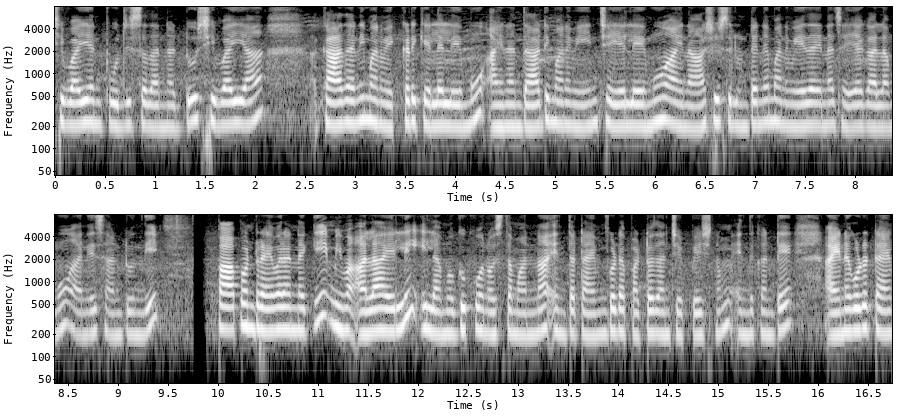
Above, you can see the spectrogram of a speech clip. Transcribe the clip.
శివయ్య అని పూజిస్తుంది అన్నట్టు శివయ్య కాదని మనం ఎక్కడికి వెళ్ళలేము ఆయన దాటి మనం ఏం చేయలేము ఆయన ఆశీస్సులు ఉంటేనే మనం ఏదైనా చేయగలము అనేసి అంటుంది. పాపం డ్రైవర్ అన్నకి మేము అలా వెళ్ళి ఇలా మొగ్గుకొని వస్తామన్నా ఎంత టైం కూడా పట్టదని చెప్పేసినాం. ఎందుకంటే ఆయన కూడా టైం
